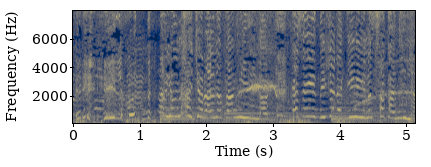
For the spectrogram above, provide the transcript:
kulay. Hilot. yung natural na panghilot. Kasi hindi siya naghihilot sa kanila.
